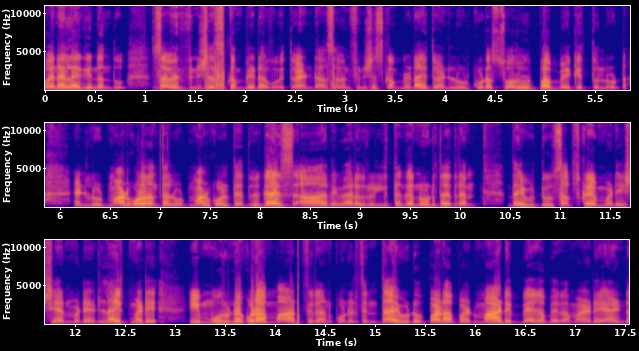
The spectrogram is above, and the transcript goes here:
ಫೈನಲ್ ಆಗಿ ನಂದು ಸೆವೆನ್ ಫಿನಿಷಸ್ ಕಂಪ್ಲೀಟ್ ಆಗೋಯ್ತು. ಆ್ಯಂಡ್ ಸೆವೆನ್ ಫಿನಿಷಸ್ ಕಂಪ್ಲೀಟ್ ಆಯಿತು. ಆ್ಯಂಡ್ ಲೂಟ್ ಕೂಡ ಸ್ವಲ್ಪ ಬೇಕಿತ್ತು ಲೂಟ್ ಆ್ಯಂಡ್ ಲೂಟ್ ಮಾಡ್ಕೊಳ್ಳೋದಂತ ಲೂಟ್ ಮಾಡ್ಕೊಳ್ತಾ ಇದ್ವಿ. ಗೈಸ್ ನೀವು ಯಾರಾದರೂ ಇಲ್ಲಿ ತನಕ ನೋಡ್ತಾ ಇದ್ರೆ ದಯವಿಟ್ಟು ಸಬ್ಸ್ಕ್ರೈಬ್ ಮಾಡಿ ಶೇರ್ ಮಾಡಿ ಆ್ಯಂಡ್ ಲೈಕ್ ಮಾಡಿ. ಈ ಮೂರನ್ನ ಕೂಡ ಮಾಡ್ತೀರ ಅಂದ್ಕೊಂಡಿರ್ತೀನಿ ದಯವಿಟ್ಟು ಪಾಡಾಪಾಡ್ ಮಾಡಿ, ಬೇಗ ಬೇಗ ಮಾಡಿ. ಆ್ಯಂಡ್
